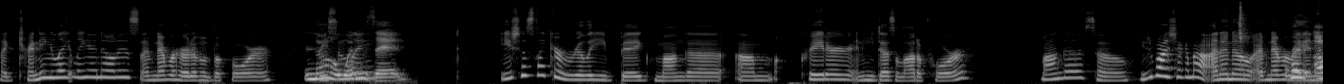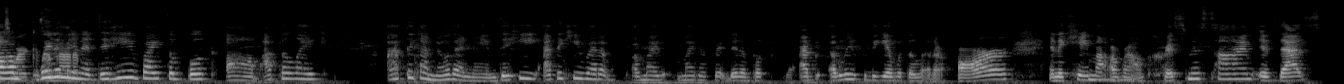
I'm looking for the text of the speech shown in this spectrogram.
like trending lately. I noticed. I've never heard of him before. No, recently. what is it? He's just like a really big manga um creator, and he does a lot of horror manga. So you should probably check him out. I don't know. I've never wait, read any um, of his work. Wait I'm a minute. A... Did he write the book? Um, I feel like. I think I know that name. Did he? I think he read a might might have read, did a book. I, I believe it began with the letter R, and it came out mm-hmm. around Christmas time. If that's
